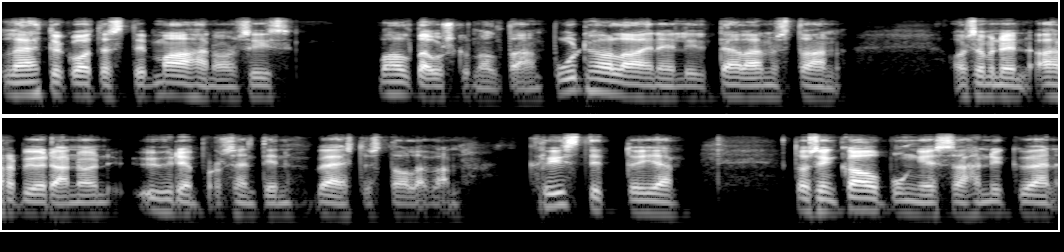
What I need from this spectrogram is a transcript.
lähtökohtaisesti maahan on siis valtauskonnoltaan buddhalainen, eli täällä ainoastaan on semmoinen arvioidaan noin yhden prosentin väestöstä olevan kristittyjä. Tosin kaupungeissahan nykyään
